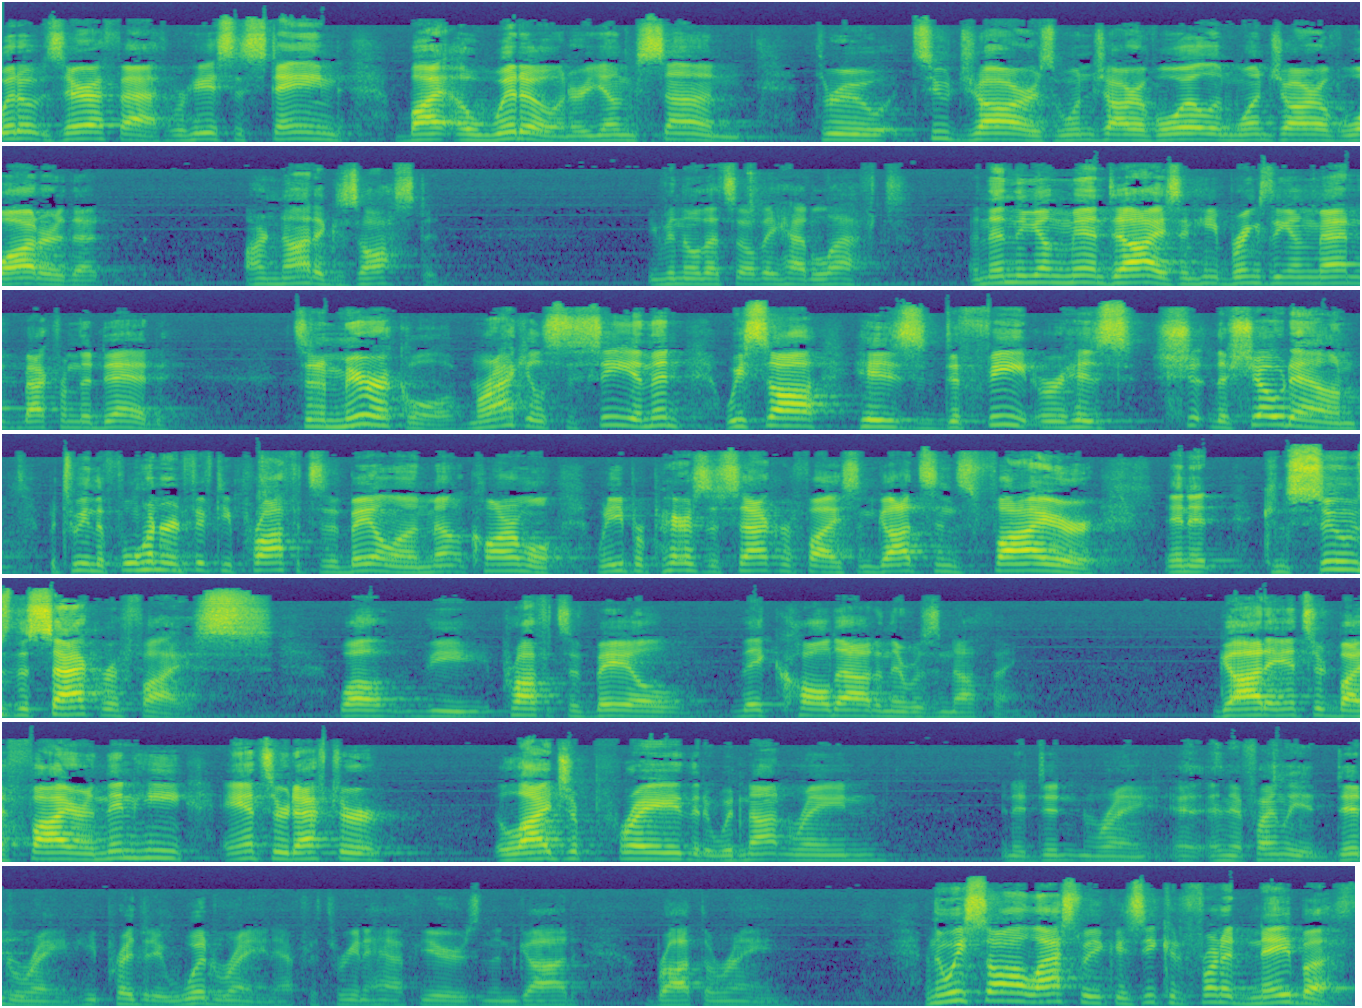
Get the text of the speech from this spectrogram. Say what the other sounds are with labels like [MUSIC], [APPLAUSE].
widow of Zarephath, where he is sustained by a widow and her young son through two jars, one jar of oil and one jar of water that are not exhausted, even though that's all they had left. And then the young man dies, and he brings the young man back from the dead. It's a miracle, miraculous to see. And then we saw his defeat or his sh- the showdown between the 450 prophets of Baal on Mount Carmel when he prepares the sacrifice and God sends fire and it consumes the sacrifice. While the prophets of Baal, they called out and there was nothing. God answered by fire. And then he answered after Elijah prayed that it would not rain, and it didn't rain. And then finally it did rain. He prayed that it would rain after three and a half years, and then God brought the rain. And then we saw last week as he confronted Naboth,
